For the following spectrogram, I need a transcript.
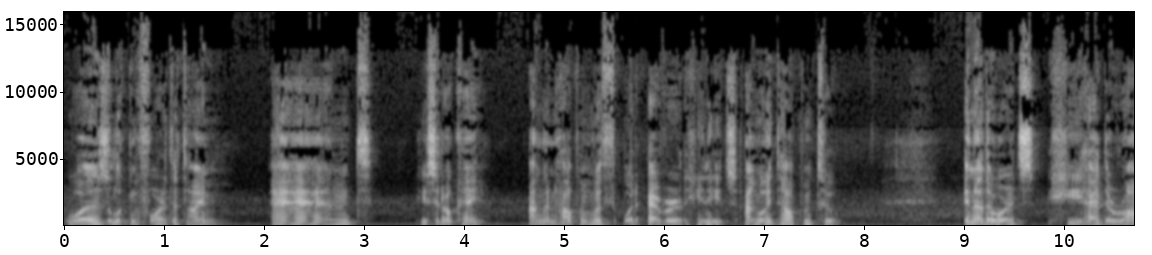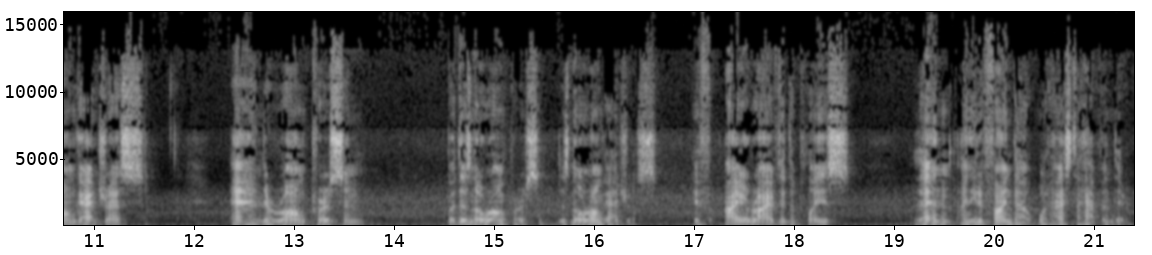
was looking for at the time, and he said, Okay, I'm going to help him with whatever he needs. I'm going to help him too. In other words, he had the wrong address and the wrong person, but there's no wrong person. There's no wrong address. If I arrived at the place, then I need to find out what has to happen there.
